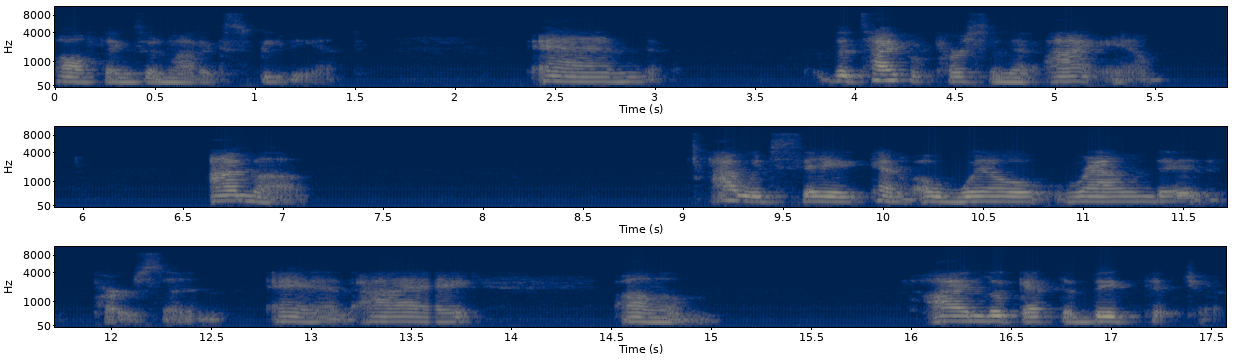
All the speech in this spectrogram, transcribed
all things are not expedient. And the type of person that I am, I'm a, I would say, kind of a well rounded person. And I, um, I look at the big picture.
